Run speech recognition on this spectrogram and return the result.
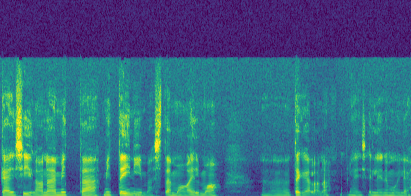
käsilane, mitte, mitte inimeste maailma äh, tegelane, mul jäi selline mulje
